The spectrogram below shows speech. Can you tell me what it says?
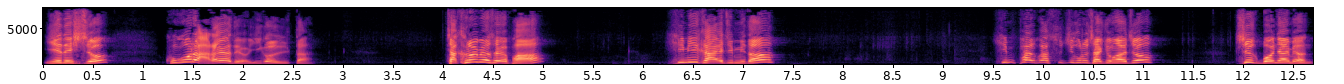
이해되시죠? 그거를 알아야 돼요. 이걸 일단. 자, 그러면서요, 봐. 힘이 가해집니다. 힘팔과 수직으로 작용하죠? 즉, 뭐냐면,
